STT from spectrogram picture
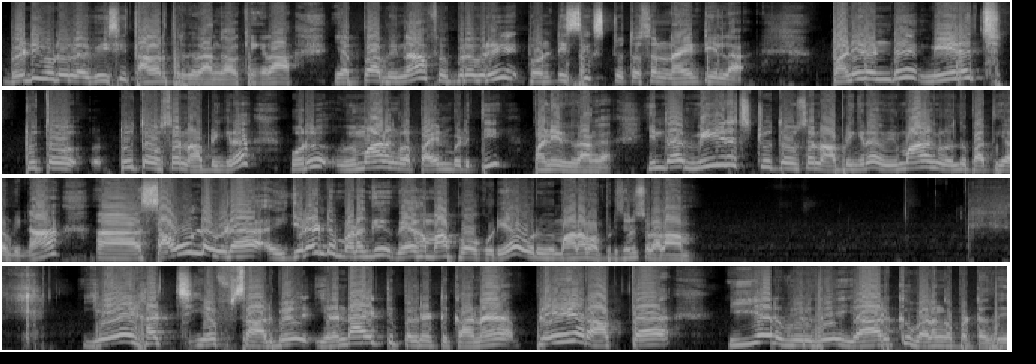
அஹ், வீசி தகர்த்துருக்குறாங்க ஓகேங்களா? எப்போ அப்படின்னா February twenty six two thousand நைன்டீனில் பன்னிரெண்டு மீரஜ் டூ தௌ டூ தௌசண்ட் அப்படிங்கிற ஒரு விமானங்களை பயன்படுத்தி பண்ணியிருக்கிறாங்க. இந்த மீரஜ் டூ தௌசண்ட் அப்படிங்கிற விமானங்கள் வந்து பார்த்தீங்க அப்படின்னா சவுண்டை விட இரண்டு மடங்கு வேகமாக போகக்கூடிய ஒரு விமானம் அப்படின்னு சொல்லி சொல்லலாம். ஏஹெச்எஃப் சார்பில் இரண்டாயிரத்தி பதினெட்டுக்கான பிளேயர் ஆஃப் த இயர் விருது யாருக்கு வழங்கப்பட்டது?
